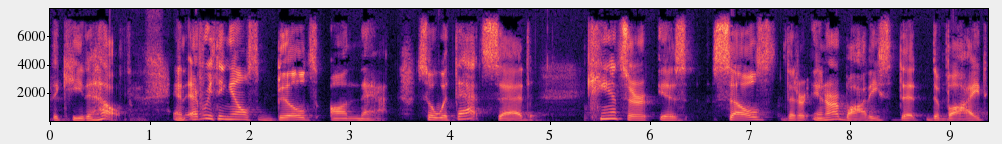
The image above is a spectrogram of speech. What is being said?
the key to health, and everything else builds on that. So, with that said, cancer is cells that are in our bodies that divide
